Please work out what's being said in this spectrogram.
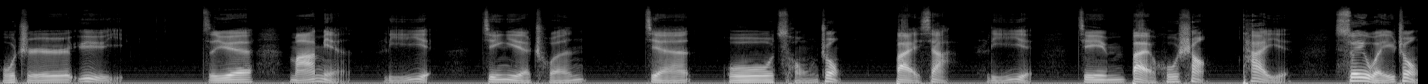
吾直欲矣。”子曰：“马冕礼也。今也纯。简吾从众，拜下礼也。今拜乎上，太也。虽为众。”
